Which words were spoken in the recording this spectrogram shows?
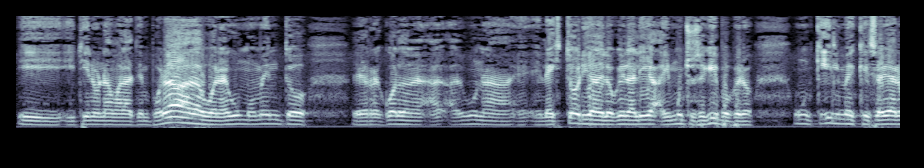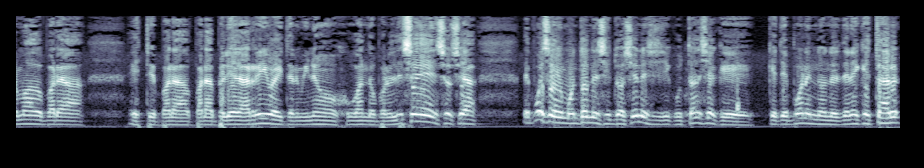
y, tiene una mala temporada o en algún momento eh, recuerdo en, alguna en la historia de lo que es la liga hay muchos equipos pero un Quilmes que se había armado para este para, para pelear arriba y terminó jugando por el descenso o sea Después hay un montón de situaciones y circunstancias que, que te ponen donde tenés que estar,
